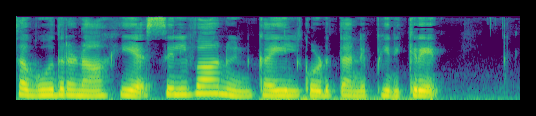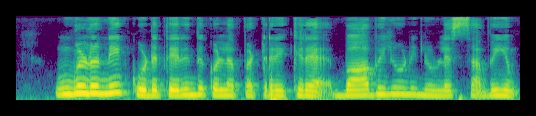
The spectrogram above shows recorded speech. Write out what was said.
சகோதரனாகிய சில்வானின் கையில் கொடுத்து அனுப்பியிருக்கிறேன். உங்களுடனே கூட தெரிந்து கொள்ளப்பட்டிருக்கிற பாபிலோனில் உள்ள சபையும்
